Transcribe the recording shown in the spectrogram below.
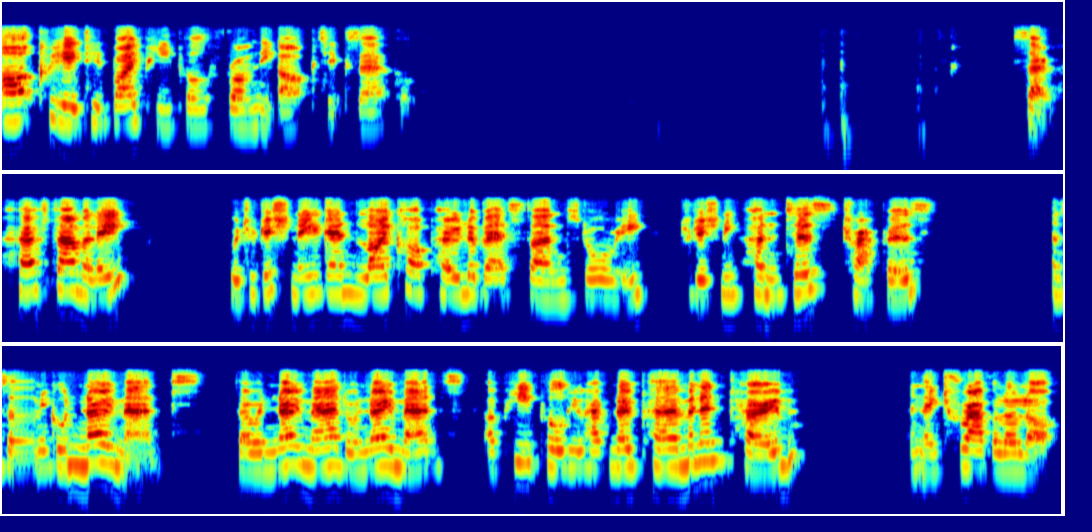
art created by people from the Arctic Circle. So her family were traditionally, again, like our polar bear sun story, traditionally hunters, trappers, and something called nomads. So a nomad or nomads are people who have no permanent home and they travel a lot.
